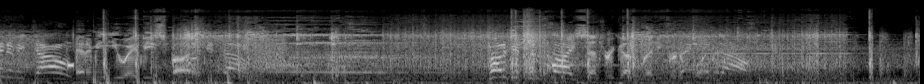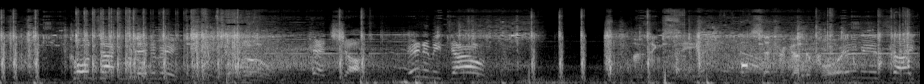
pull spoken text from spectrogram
Enemy down! Enemy UAV spotted. Sentry gun ready for deployment. Contact with enemy. Headshot. Enemy down. Losing C. Sentry gun deployed. Enemy in sight.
